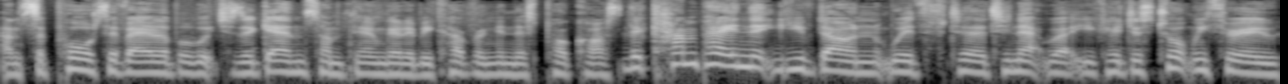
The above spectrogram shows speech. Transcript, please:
and support available, which is again something I'm going to be covering in this podcast. The campaign that you've done with Fertility Network UK, just talk me through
